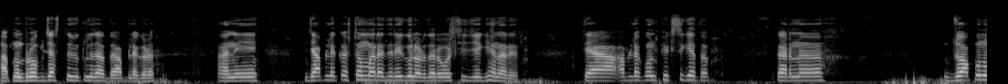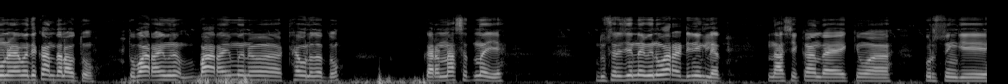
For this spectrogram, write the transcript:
आपण रोप जास्त विकलं जातं आपल्याकडं. आणि जे आपले कस्टमर आहेत रेग्युलर दरवर्षी जे घेणार आहेत त्या आपल्याकडून फिक्स घेतात. कारण जो आपण उन्हाळ्यामध्ये कांदा लावतो तो बाराही महिने बाराही महिने ठेवला जातो. कारण नासत नाही आहे दुसरे जे नवीन वराठी निघल्यात नाशिक कांदा आहे किंवा पुरसुंगी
